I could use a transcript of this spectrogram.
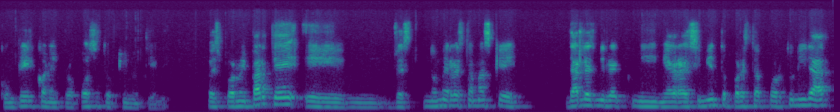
cumplir con el propósito que uno tiene. Pues por mi parte, eh, no me resta más que darles mi, agradecimiento por esta oportunidad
